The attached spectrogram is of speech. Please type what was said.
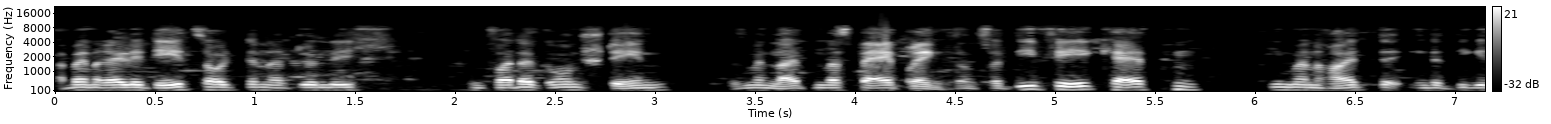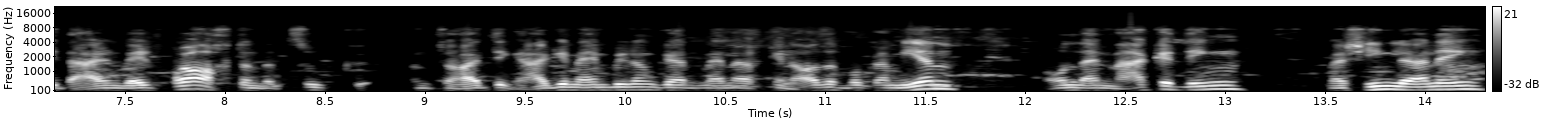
Aber in Realität sollte natürlich im Vordergrund stehen, dass man Leuten was beibringt. Und zwar die Fähigkeiten, die man heute in der digitalen Welt braucht. Und dazu und zur heutigen Allgemeinbildung gehört man auch genauso Programmieren, Online-Marketing, Machine Learning,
